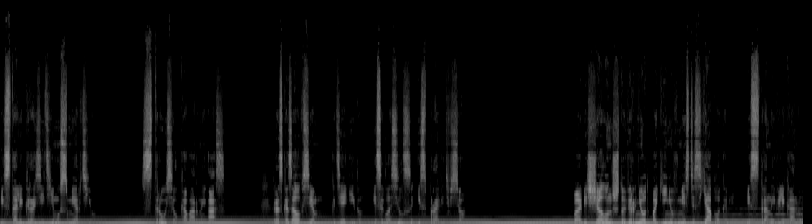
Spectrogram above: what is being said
и стали грозить ему смертью. Струсил коварный ас. Рассказал всем, где Идун, и согласился исправить все. Пообещал он, что вернет богиню вместе с яблоками из страны великанов.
